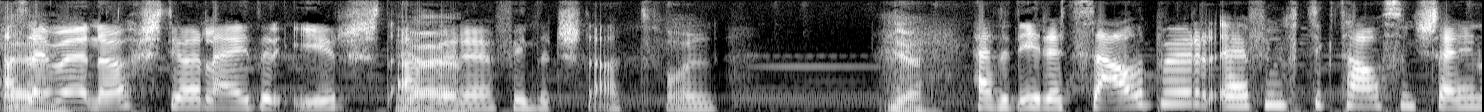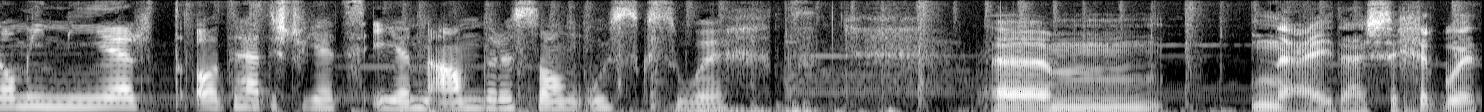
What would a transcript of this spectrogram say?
Also Ähm. eben nächstes Jahr leider erst, Ja, aber äh, findet statt voll. ja. Hättet ihr jetzt selber äh, 50.000 Sterne nominiert oder hättest du jetzt eher einen anderen Song ausgesucht? Ähm, nein, das ist sicher gut.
